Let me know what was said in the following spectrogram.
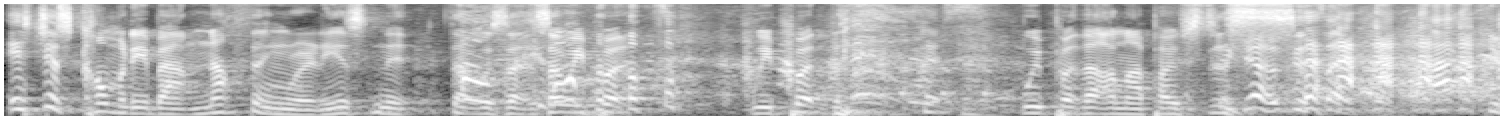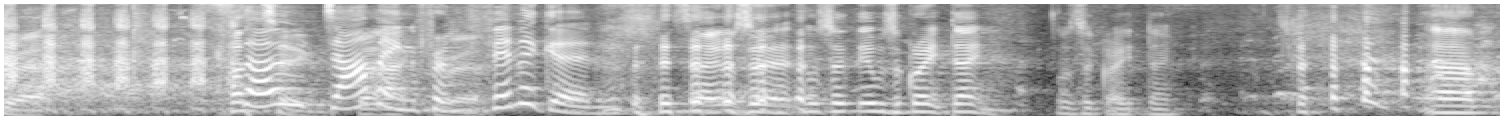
"It's just comedy about nothing, really, isn't it?" That was that. So we put we put the, we put that on our posters. Yeah, I was going to say, accurate. So Cutting, but damning from. Finnigan. so it was a it was a it was a great day. It was a great day. Um,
